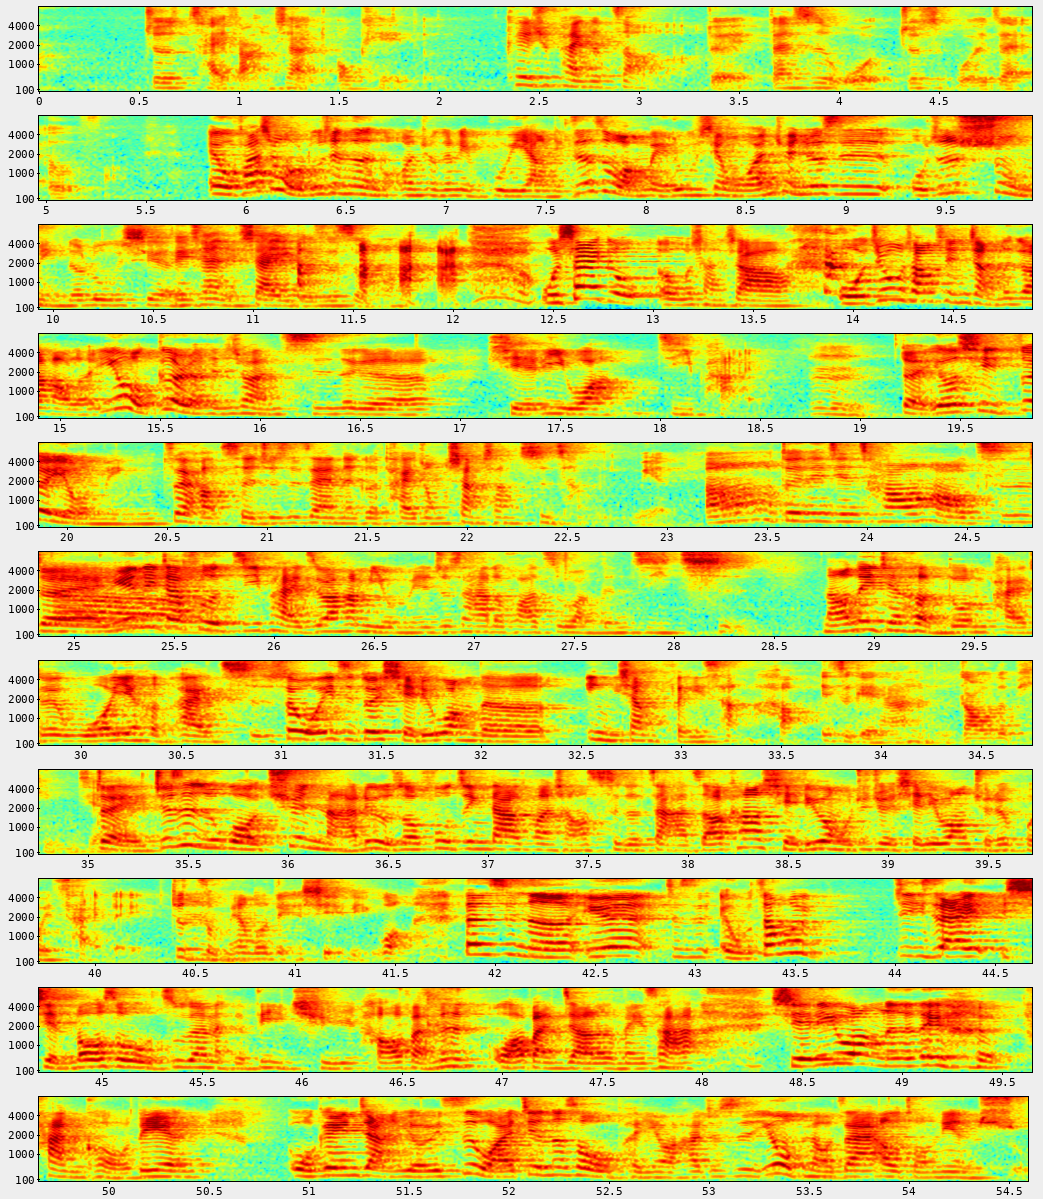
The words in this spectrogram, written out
就是采访一下，OK 的。可以去拍个照了。对，但是我就是不会再二访。哎、我发现我路线真的完全跟你不一样，你真的是完美路线，我完全就是我就是庶民的路线等。一下，你下一个是什么？我下一个呃，我想一下啊、我就想先讲那个好了，因为我个人很喜欢吃那个协力旺鸡排。嗯，对，尤其最有名、最好吃的就是在那个台中向上市场里面。哦，对，那间超好吃的。对，因为那家除了鸡排之外，他们有名的就是它的花枝丸跟鸡翅。然后那间很多人排队，我也很爱吃，所以我一直对斜力旺的印象非常好。一直给他很高的评价。，对，就是如果去哪，例如说附近大家突然想要吃个炸，只要看到斜力旺，我就觉得斜力旺绝对不会踩雷，就怎么样都点斜力旺。但是呢，因为就是哎、我这样会就一直在显露说我住在哪个地区。好，反正我要搬家了，没差。协力旺的那个汉口店，我跟你讲，有一次我还记得那时候我朋友他就是因为我朋友在澳洲念书。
